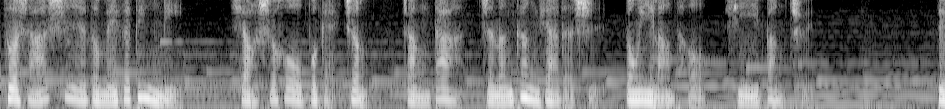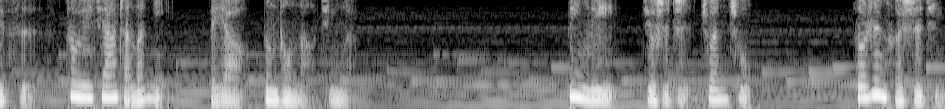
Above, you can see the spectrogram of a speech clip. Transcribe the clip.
做啥事都没个定力，小时候不改正，长大只能更加的是东一榔头西一棒槌。对此，作为家长的你，得要动动脑筋了。定力就是指专注，做任何事情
